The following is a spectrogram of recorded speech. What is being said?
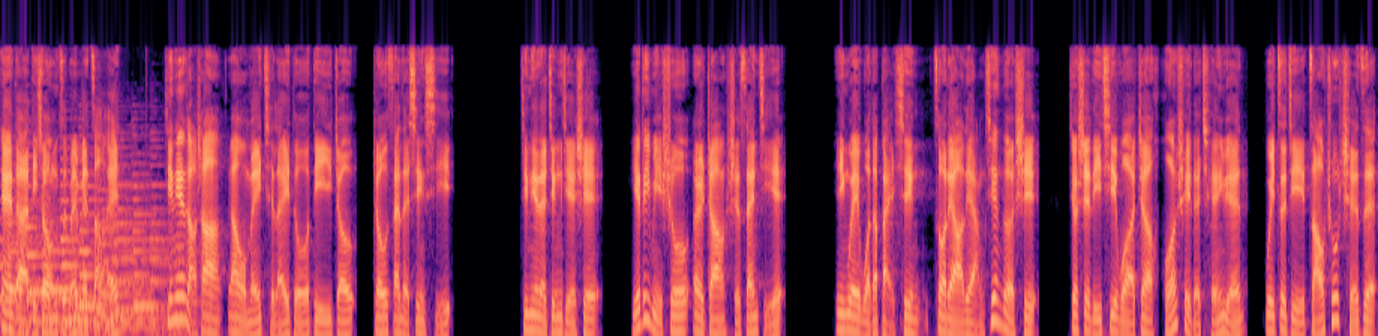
亲爱的弟兄姊妹们，早安！今天早上，让我们一起来读第一周周三的信息。今天的经节是耶利米书二章十三节：“因为我的百姓做了两件恶事，就是离弃我这活水的泉源，为自己凿出池子，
